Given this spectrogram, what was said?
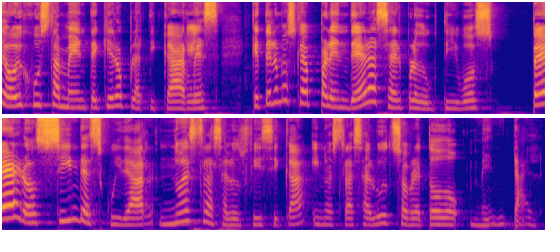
de hoy justamente quiero platicarles que tenemos que aprender a ser productivos, pero sin descuidar nuestra salud física y nuestra salud sobre todo mental.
